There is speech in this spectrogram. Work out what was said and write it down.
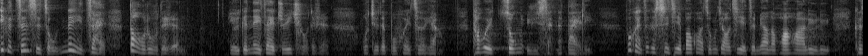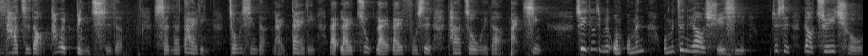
一个真实走内在道路的人，有一个内在追求的人，我觉得不会这样，他会忠于神的带领。不管这个世界，包括宗教界怎么样的花花绿绿，可是他知道他会秉持着神的带领，忠心的来带领，来来助，来来服侍他周围的百姓。所以，弟兄姐妹，我我们我们真的要学习，就是要追求。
